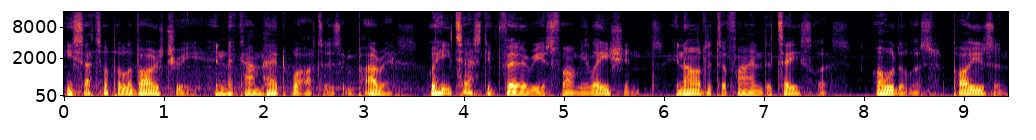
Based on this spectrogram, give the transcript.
he set up a laboratory in the Cam headquarters in Paris, where he tested various formulations in order to find a tasteless, odourless poison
